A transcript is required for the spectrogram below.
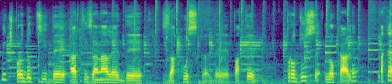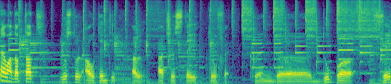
mici producții de artizanale, de zacuscă, de pate, produse locale la care am adaptat gustul autentic al acestei trufe. Când uh, după 10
